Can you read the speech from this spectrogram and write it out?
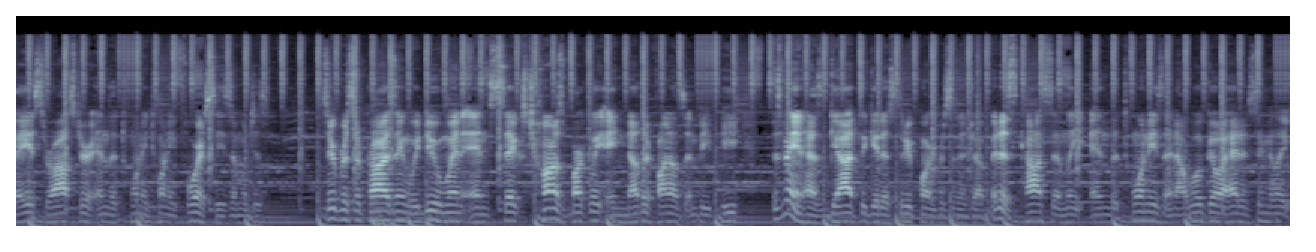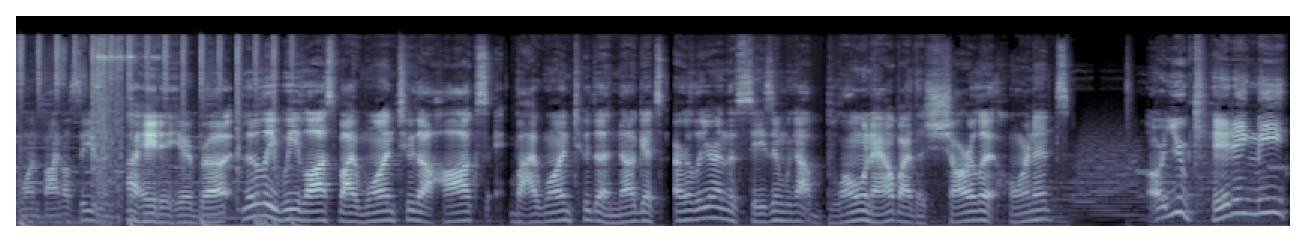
base roster in the 2024 season, which is super surprising. We do win in six. Charles Barkley, another finals MVP. This man has got to get his three-point percentage up. It is constantly in the 20s, and I will go ahead and simulate one final season. I hate it here, bro. Literally, we lost by one to the Hawks, by one to the Nuggets. Earlier in the season, we got blown out by the Charlotte Hornets. Are you kidding me?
